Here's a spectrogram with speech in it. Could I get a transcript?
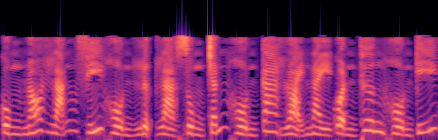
Cùng nó lãng phí hồn lực là dùng chấn hồn ca loại này quần thương hồn kỹ.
